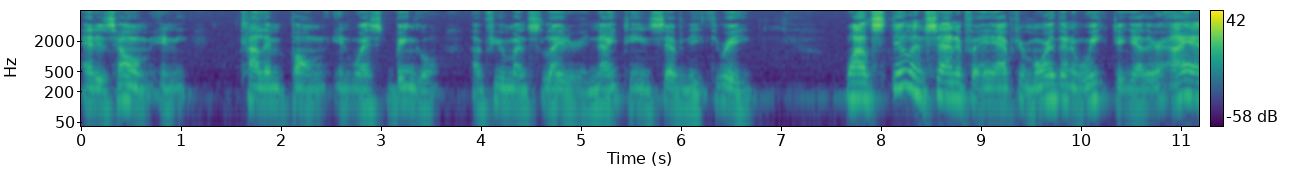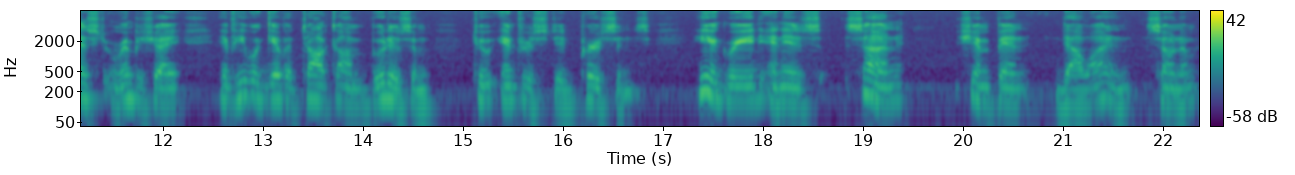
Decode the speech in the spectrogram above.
at his home in Kalimpong in West Bengal a few months later in 1973. While still in Santa Fe after more than a week together, I asked Rinpoche if he would give a talk on Buddhism to interested persons. He agreed, and his son, Shenphen Dawa and Sonam,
